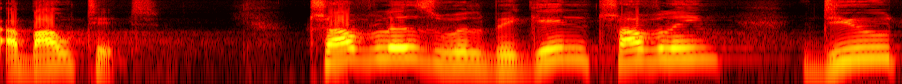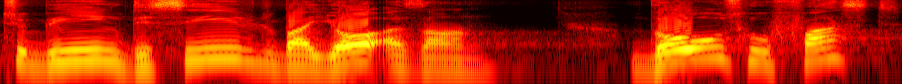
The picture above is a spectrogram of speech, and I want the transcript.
about it. Travelers will begin traveling due to being deceived by your azan. Those who fast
